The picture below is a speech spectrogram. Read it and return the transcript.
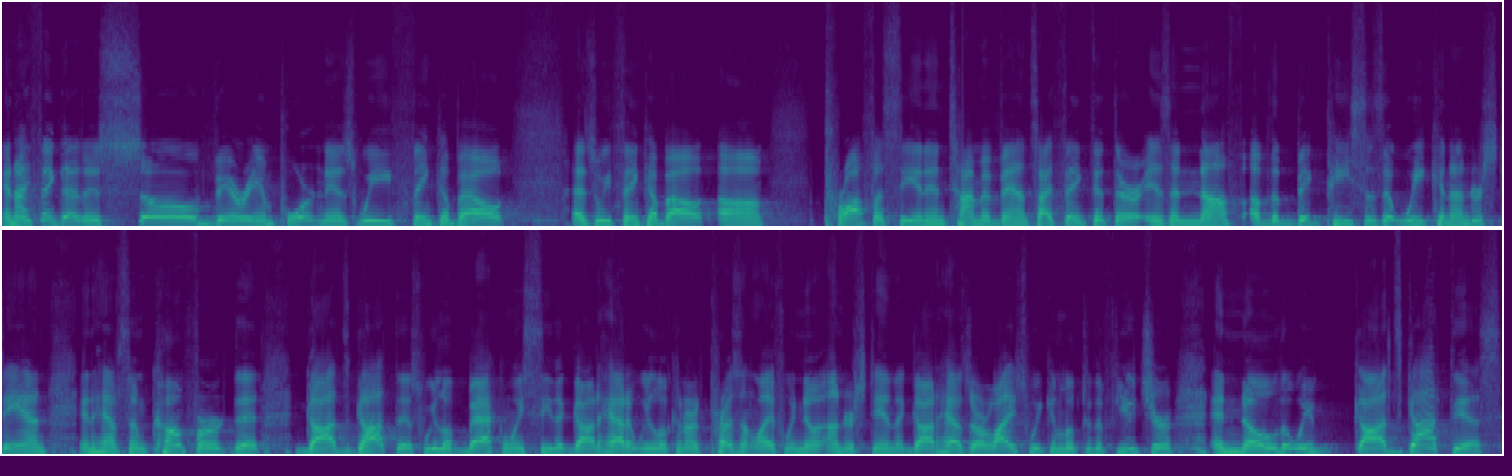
And I think that is so very important as we think about as we think about uh, prophecy and end time events, I think that there is enough of the big pieces that we can understand and have some comfort that God's got this. We look back and we see that God had it. We look in our present life, we know, understand that God has our lives. We can look to the future and know that we've God's got this.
